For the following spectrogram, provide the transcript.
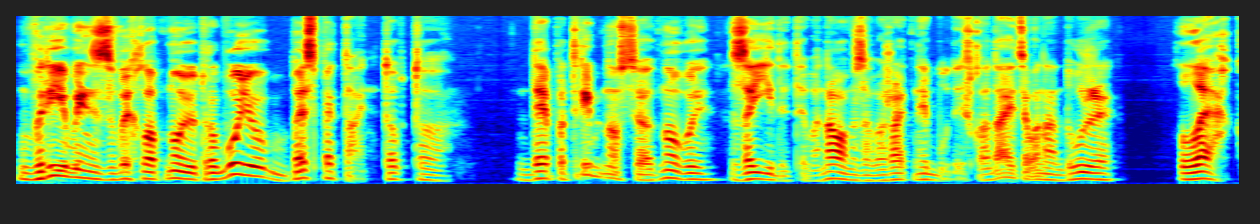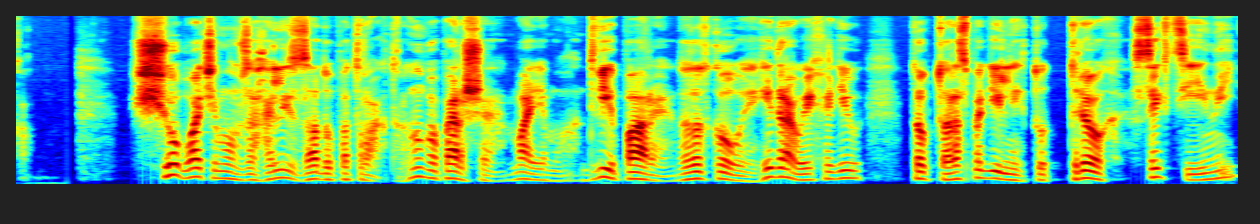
в рівень з вихлопною трубою без питань. Тобто, де потрібно, все одно ви заїдете, вона вам заважати не буде. І складається вона дуже легко. Що бачимо взагалі ззаду по трактору? Ну, по-перше, маємо дві пари додаткових гідровиходів, тобто розподільник тут трьохсекційний,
